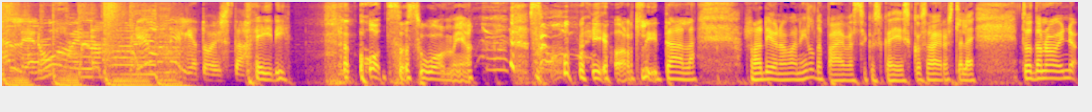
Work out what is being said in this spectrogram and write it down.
Jälleen huomenna kello 14. Heidi, Otsa Suomia. Suomi Hartli täällä Radionavan iltapäivässä, koska Esko sairastelee. Tota noin, äh,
